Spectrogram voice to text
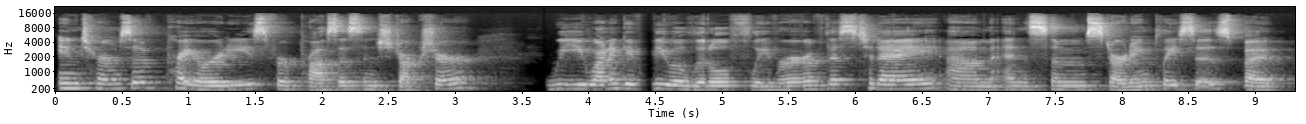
In terms of priorities for process and structure, we want to give you a little flavor of this today um, and some starting places, but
